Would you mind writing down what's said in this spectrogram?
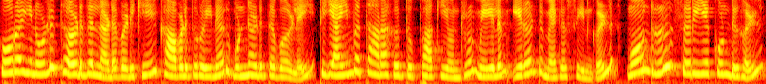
கூரையினுள் தேடுதல் நடவடிக்கையை காவல்துறையினர் முன்னெடுத்த வேளை டி ஐம்பத்தி ஐம்பத்தாறாக துப்பாக்கி ஒன்று மேலும் இரண்டு மெகசீன்கள் மூன்று சிறிய குண்டுகள்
